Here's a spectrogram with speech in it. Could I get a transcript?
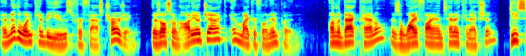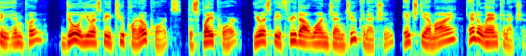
and another one can be used for fast charging. There's also an audio jack and microphone input. On the back panel, there's a Wi-Fi antenna connection, DC input, dual USB 2.0 ports, DisplayPort, USB 3.1 Gen 2 connection, HDMI, and a LAN connection.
